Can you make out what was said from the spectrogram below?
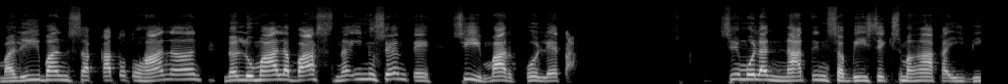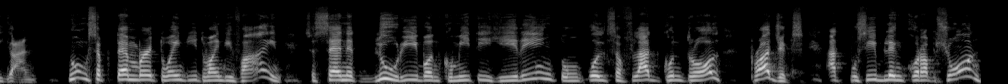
maliban sa katotohanan na lumalabas na inosente si Marcoleta. Simulan natin sa basics mga kaibigan. Noong September 2025 sa Senate Blue Ribbon Committee hearing tungkol sa flood control projects at posibleng korupsyon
